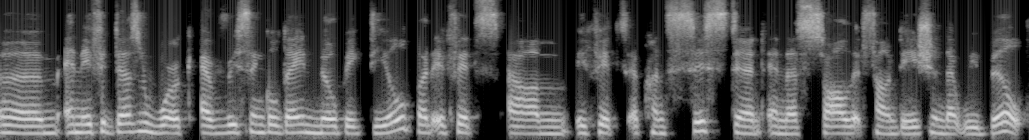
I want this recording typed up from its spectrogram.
um, and if it doesn't work every single day no big deal. But if it's um, if it's a consistent and a solid foundation that we built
